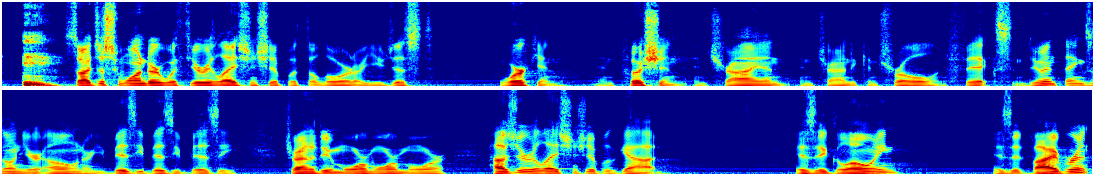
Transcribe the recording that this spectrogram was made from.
so I just wonder with your relationship with the Lord, are you just working and pushing and trying and trying to control and fix and doing things on your own? Are you busy, busy, busy, trying to do more, more, more? How's your relationship with God? Is it glowing? Is it vibrant?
